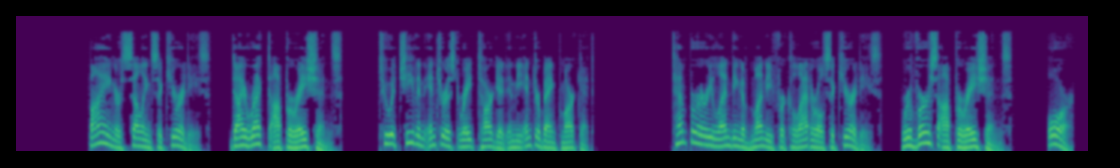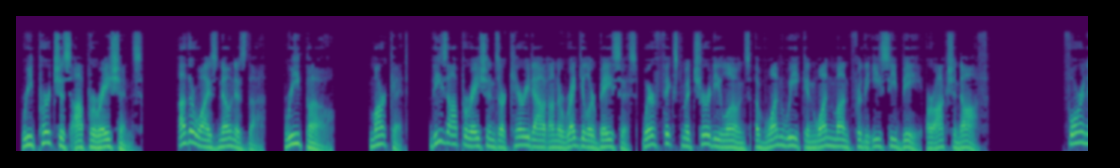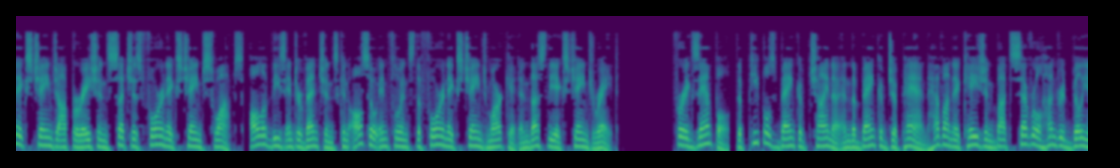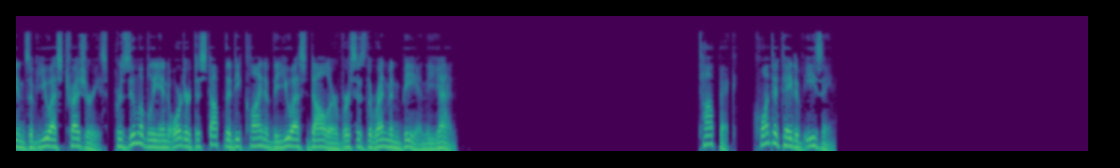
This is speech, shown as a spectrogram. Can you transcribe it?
Buying or selling securities direct operations to achieve an interest rate target in the interbank market. Temporary lending of money for collateral securities reverse operations, or repurchase operations, otherwise known as the repo market. These operations are carried out on a regular basis, where fixed maturity loans of one week and one month for the ECB are auctioned off. Foreign exchange operations such as foreign exchange swaps, all of these interventions can also influence the foreign exchange market and thus the exchange rate. For example, the People's Bank of China and the Bank of Japan have on occasion bought several hundred billions of U.S. treasuries, presumably in order to stop the decline of the U.S. dollar versus the renminbi and the yen. Quantitative easing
